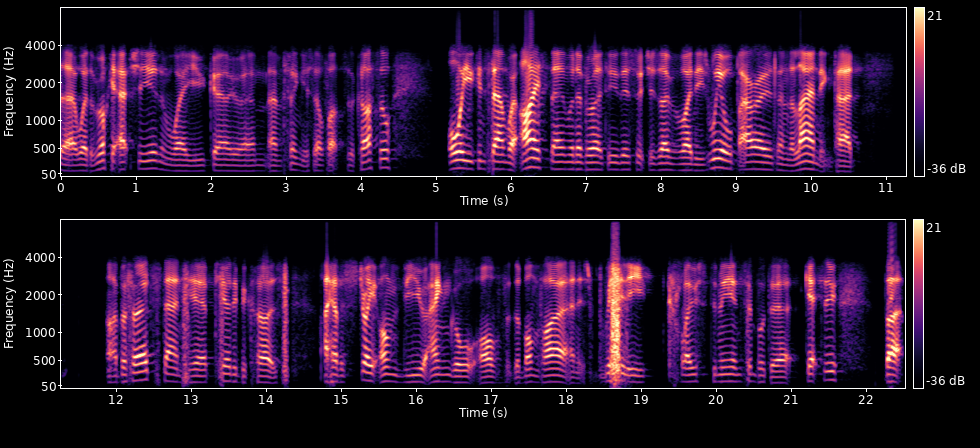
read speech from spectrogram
uh, where the rocket actually is and where you go um, and fling yourself up to the castle. Or you can stand where I stand whenever I do this, which is over by these wheelbarrows and the landing pad. I prefer to stand here purely because I have a straight on view angle of the bonfire and it's really close to me and simple to get to. But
